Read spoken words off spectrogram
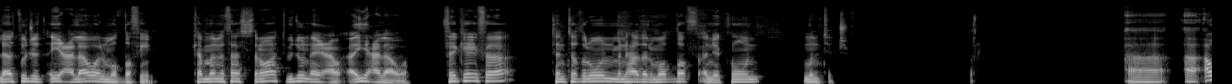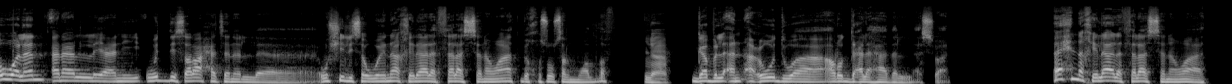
لا توجد أي علاوة للموظفين؟ كملنا ثلاث سنوات بدون أي. أي علاوة فكيف تنتظرون من هذا الموظف أن يكون منتج؟ آه، آه، اولا أنا يعني ودي صراحة وش اللي سويناه خلال الثلاث سنوات بخصوص الموظف نعم قبل أن أعود وأرد على هذا السؤال. إحنا خلال الثلاث سنوات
